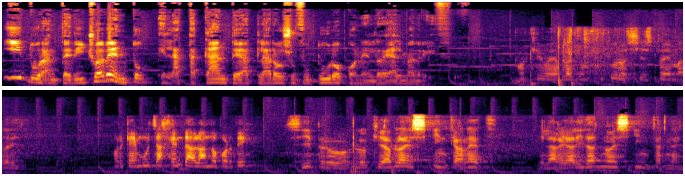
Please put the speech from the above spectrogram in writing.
y durante dicho evento el atacante aclaró su futuro con el Real Madrid. ¿Por qué voy a hablar de un futuro si estoy en Madrid? Porque hay mucha gente hablando por ti. Sí, pero lo que habla es Internet y la realidad no es Internet.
